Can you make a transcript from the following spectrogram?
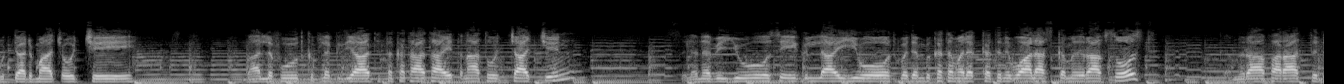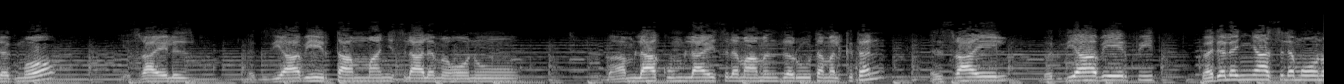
ውድ አድማጮቼ ባለፉት ክፍለ ጊዜያት ተከታታይ ጥናቶቻችን ስለ ነቢዩ ሆሴ ግላዊ ሕይወት በደንብ ከተመለከትን በኋላ እስከ ምዕራፍ ሦስት ከምዕራፍ አራት ደግሞ የእስራኤል ሕዝብ ለእግዚአብሔር ታማኝ ስላለመሆኑ በአምላኩም ላይ ስለ ማመንዘሩ ተመልክተን እስራኤል በእግዚአብሔር ፊት በደለኛ ስለ መሆኗ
